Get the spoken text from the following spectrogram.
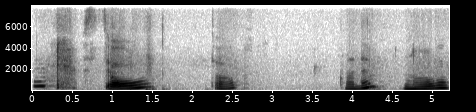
Все. Так. Кладемо знову.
